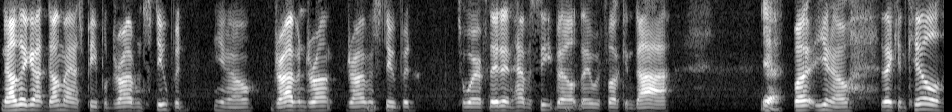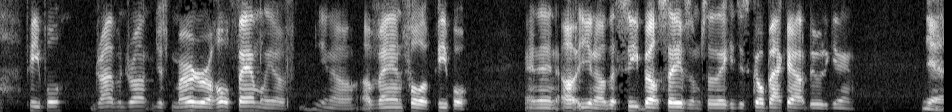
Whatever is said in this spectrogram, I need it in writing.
now they got dumbass people driving stupid, you know, driving drunk, driving stupid, to where if they didn't have a seatbelt, they would fucking die. Yeah. But you know, they can kill people driving drunk, just murder a whole family of, you know, a van full of people. And then, uh, you know, the seatbelt saves them so they can just go back out do it again. Yeah,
